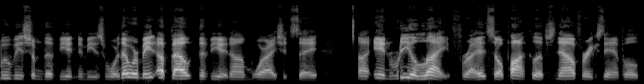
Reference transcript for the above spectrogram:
movies from the Vietnamese War that were made about the Vietnam War, I should say, uh, in real life, right? So Apocalypse Now, for example.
